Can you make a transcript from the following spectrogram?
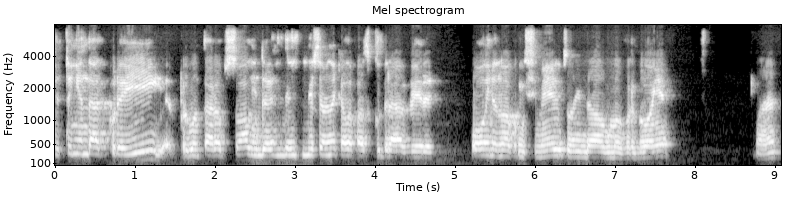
eu tenho andado por aí a perguntar ao pessoal, ainda, ainda, estamos naquela fase que poderá haver, ou ainda não há conhecimento, ou ainda há alguma vergonha, não é?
